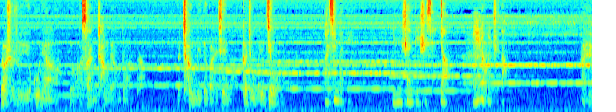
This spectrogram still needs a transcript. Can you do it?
要是瑞玉姑娘有个三长两短的，那城里的百姓可就没救了。放心吧，爹，云山地势险要，没人会知道。但愿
